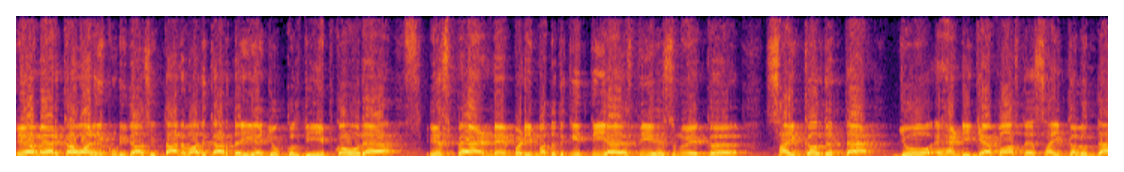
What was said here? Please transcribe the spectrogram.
ਇਹ ਅਮਰੀਕਾ ਵਾਲੀ ਕੁੜੀ ਦਾ ਅਸੀਂ ਧੰਨਵਾਦ ਕਰਦੇ ਹੀ ਹੈ ਜੋ ਕੁਲਦੀਪ ਕੌਰ ਹੈ, ਇਸ ਭੈਣ ਨੇ ਬੜੀ ਮਦਦ ਕੀਤੀ ਹੈ, ਇਸ ਦੀ ਇਸ ਨੂੰ ਇੱਕ ਸਾਈਕਲ ਦਿੱਤਾ ਜੋ ਹੈਂਡੀਕੈਪ ਵਾਸਤੇ ਸਾਈਕਲ ਹੁੰਦਾ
